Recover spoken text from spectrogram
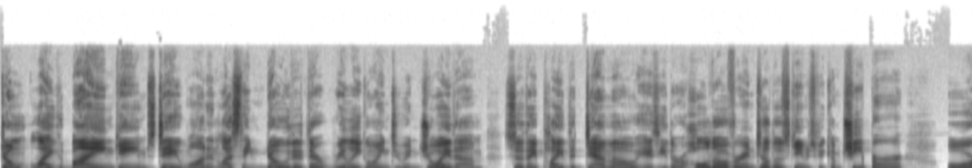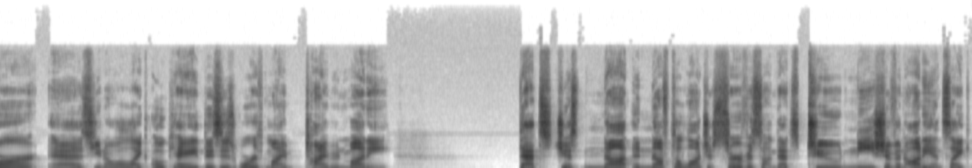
don't like buying games day one unless they know that they're really going to enjoy them. So they play the demo as either a holdover until those games become cheaper or as, you know, like, okay, this is worth my time and money. That's just not enough to launch a service on. That's too niche of an audience. Like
